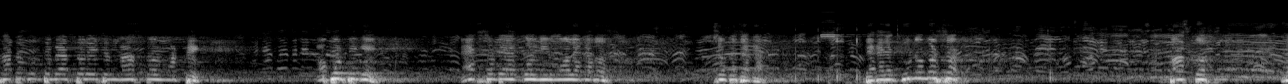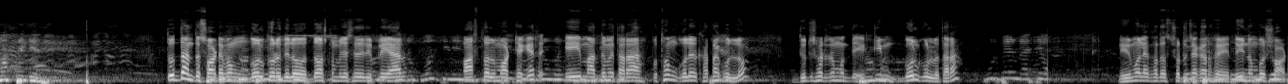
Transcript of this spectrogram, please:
খাতা খুলতে ব্যর্থ রয়েছেন মাস্টার মঠে অপরদিকে এক শটে এক গোল নির্মল একাদশ ছোট চাকা দেখা যাক দু নম্বর শট বাস্তব দুর্দান্ত শট এবং গোল করে দিল দশ নম্বর জাসিদের প্লেয়ার পাঁচতল মঠ থেকে এই মাধ্যমে তারা প্রথম গোলের খাতা খুললো। দুটি শটের মধ্যে একটি গোল করল তারা। নির্মল একাদশ ছোট চাকার হয়ে দুই নম্বর শট,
